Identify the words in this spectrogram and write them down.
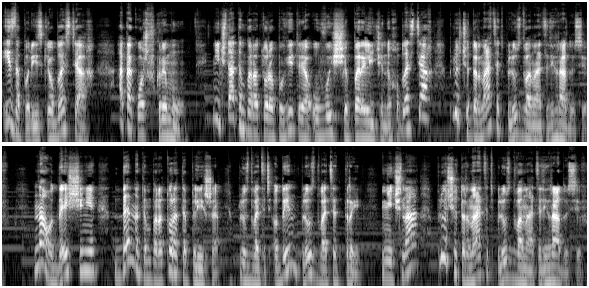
і Запорізькій областях, а також в Криму. Нічна температура повітря у вище перелічених областях плюс 14 плюс 12 градусів. На Одещині денна температура тепліше плюс 21 плюс 23, нічна плюс 14 плюс 12 градусів.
